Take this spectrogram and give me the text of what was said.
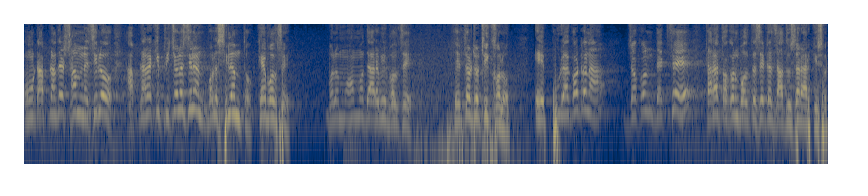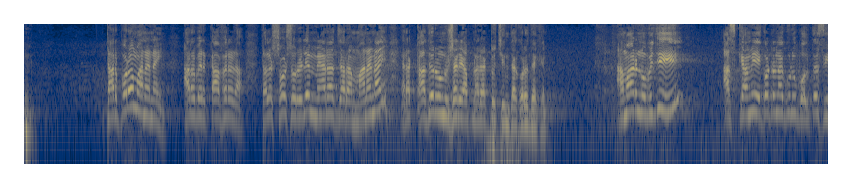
ওট আপনাদের সামনে ছিল? আপনারা কি পিছনে ছিলেন? বলে, ছিলাম তো। কে বলছে? বলে, মোহাম্মদ আরবি বলছে। এটা তো ঠিক হলো। এই পুরা ঘটনা যখন দেখছে, তারা তখন বলতেছে, এটা জাদু ছাড়া আর কিছু নেই। তারপরেও মানে নাই আরবের কাফেরেরা তাহলে সশরীরে মেয়েরা যারা মানে নাই, এরা কাদের অনুসারে আপনারা একটু চিন্তা করে দেখেন। আমার নবীজি আজকে আমি এই ঘটনাগুলো বলতেছি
